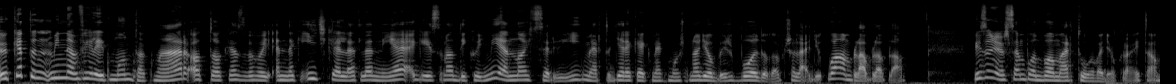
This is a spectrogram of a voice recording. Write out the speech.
Ők ketten mindenfélét mondtak már, attól kezdve, hogy ennek így kellett lennie, egészen addig, hogy milyen nagyszerű így, mert a gyerekeknek most nagyobb és boldogabb családjuk van, bla bla bla. Bizonyos szempontból már túl vagyok rajta.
